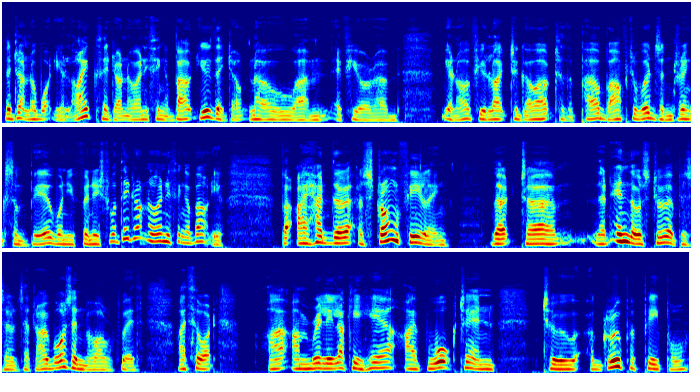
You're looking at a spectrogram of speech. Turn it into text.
They don't know what you like. They don't know anything about you. They don't know um, if you're, you know, if you like to go out to the pub afterwards and drink some beer when you finished. Well, they don't know anything about you. But I had a strong feeling that um, that in those two episodes that I was involved with, I thought I, am really lucky here. I've walked in to a group of people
